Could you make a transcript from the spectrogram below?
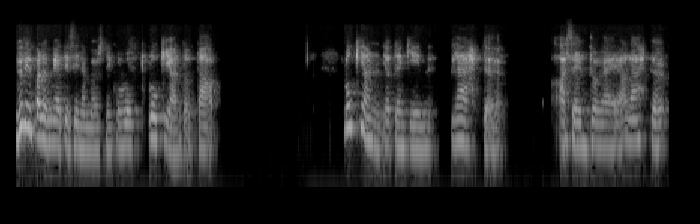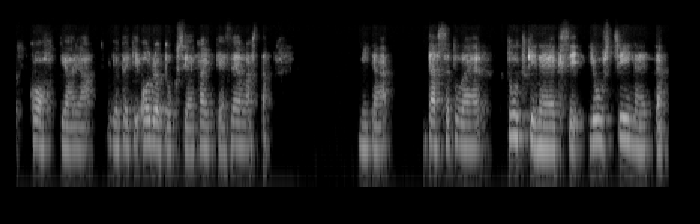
hyvin paljon mietin siinä myös niin kuin lukijan, tota, lukijan jotenkin lähtö asentoja ja lähtökohtia ja jotenkin odotuksia ja kaikkea sellaista, mitä tässä tulee tutkineeksi just siinä, että,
